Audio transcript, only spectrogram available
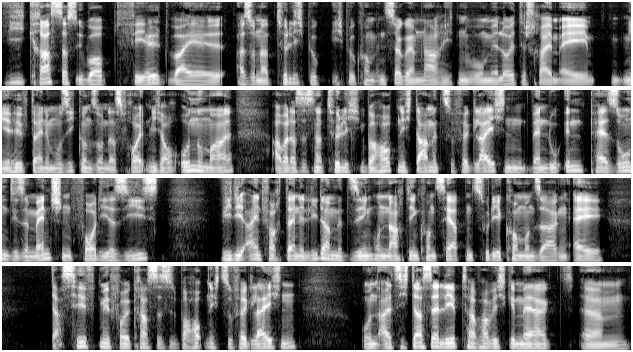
wie krass das überhaupt fehlt, weil, also natürlich, ich bekomme Instagram-Nachrichten, wo mir Leute schreiben, ey, mir hilft deine Musik und so, und das freut mich auch unnormal. Aber das ist natürlich überhaupt nicht damit zu vergleichen, wenn du in Person diese Menschen vor dir siehst, wie die einfach deine Lieder mitsingen und nach den Konzerten zu dir kommen und sagen, ey, das hilft mir voll krass, das ist überhaupt nicht zu vergleichen. Und als ich das erlebt habe, habe ich gemerkt, ähm,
